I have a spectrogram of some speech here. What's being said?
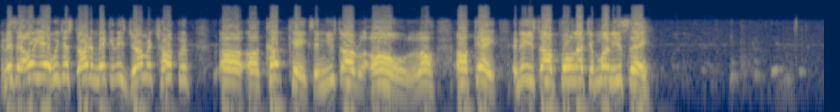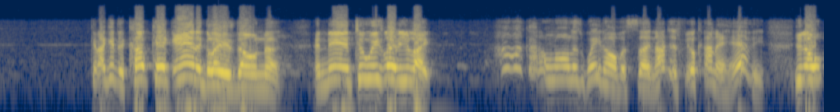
And they say, "Oh yeah, we just started making these German chocolate uh, uh, cupcakes." And you start, "Oh Lord, okay." And then you start pulling out your money. You say, Can I get the cupcake and a glazed donut? And then two weeks later, you're like, how I got on all this weight all of a sudden? I just feel kind of heavy. You know,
